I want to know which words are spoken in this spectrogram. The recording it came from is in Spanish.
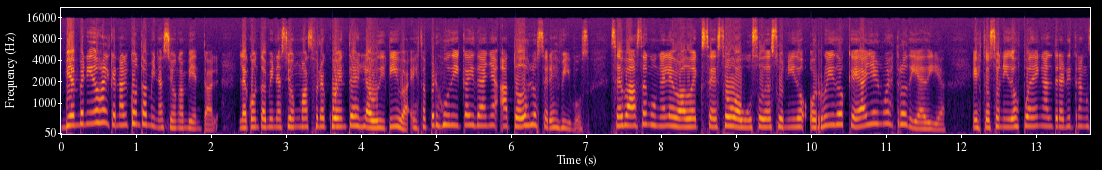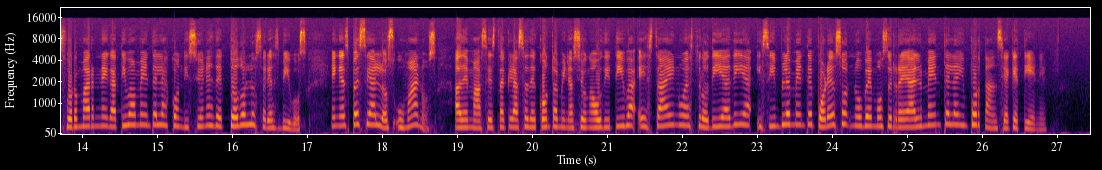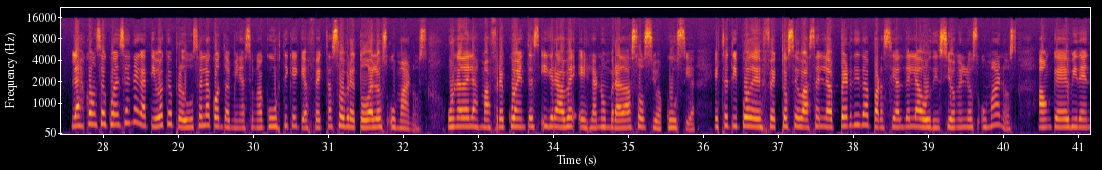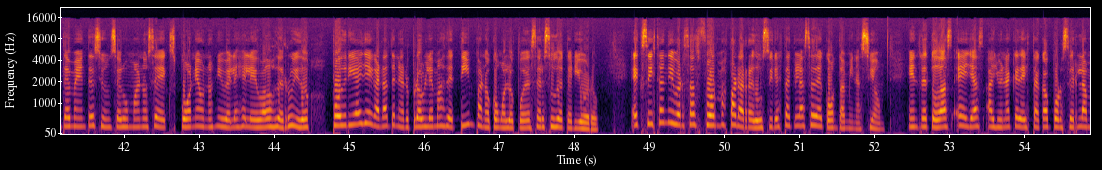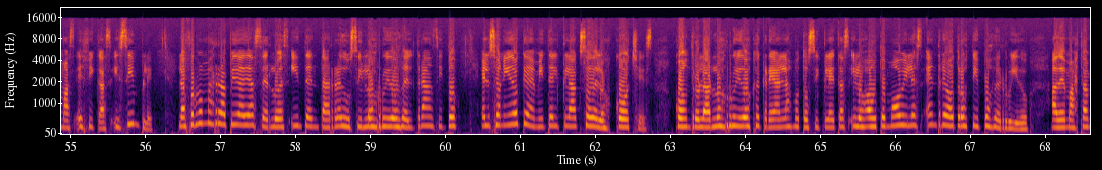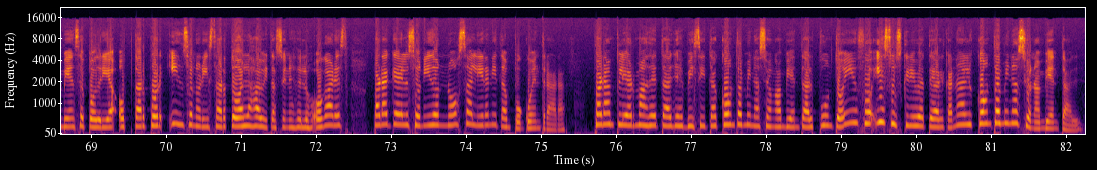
Bienvenidos al canal Contaminación Ambiental. La contaminación más frecuente es la auditiva. Esta perjudica y daña a todos los seres vivos. Se basa en un elevado exceso o abuso de sonido o ruido que hay en nuestro día a día. Estos sonidos pueden alterar y transformar negativamente las condiciones de todos los seres vivos, en especial los humanos. Además, esta clase de contaminación auditiva está en nuestro día a día y simplemente por eso no vemos realmente la importancia que tiene. Las consecuencias negativas que produce la contaminación acústica y que afecta sobre todo a los humanos. Una de las más frecuentes y grave es la nombrada socioacusia. Este tipo de efecto se basa en la pérdida parcial de la audición en los humanos, aunque evidentemente si un ser humano se expone a unos niveles elevados de ruido, podría llegar a tener problemas de tímpano como lo puede ser su deterioro. Existen diversas formas para reducir esta clase de contaminación. Entre todas ellas hay una que destaca por ser la más eficaz y simple. La forma más rápida de hacerlo es intentar reducir los ruidos del tránsito, el sonido que emite el claxo de los coches, controlar los ruidos que crean las motocicletas y los automóviles, entre otros tipos de ruido. Además también se podría optar por insonorizar todas las habitaciones de los hogares para que el sonido no saliera ni tampoco entrara. Para ampliar más detalles visita contaminacionambiental.info y suscríbete al canal Contaminación Ambiental.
